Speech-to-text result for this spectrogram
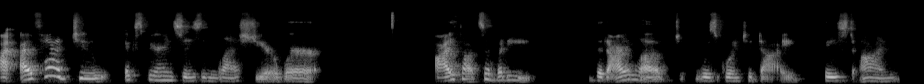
I, I've had two experiences in the last year where I thought somebody that I loved was going to die based on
